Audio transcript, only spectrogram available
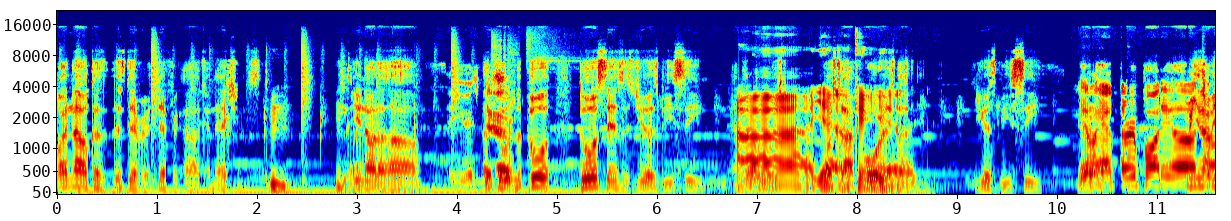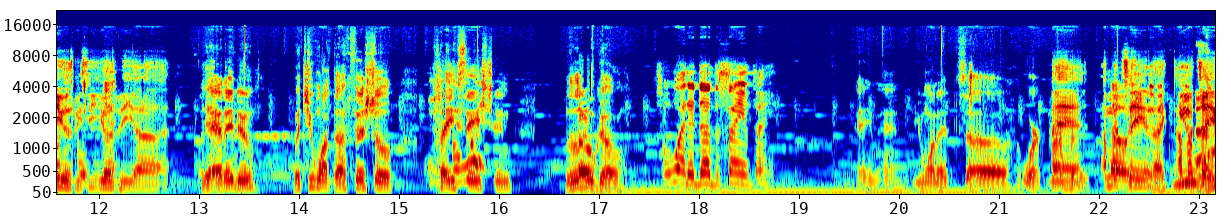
Well, no, because it's different different uh, connections. Okay. You know the uh, The USB. Yeah. dual, the dual dual sense is USB C. Ah, yeah, okay, Is, yeah. uh, USB C. They don't have third party. Uh, I mean, not USB C. USB. Uh, Yeah, they do. But you want the official PlayStation logo. For what? It does the same thing. Hey man, you want it to uh, work Man, properly. I'm gonna No, tell you you- like I'm gonna tell I you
